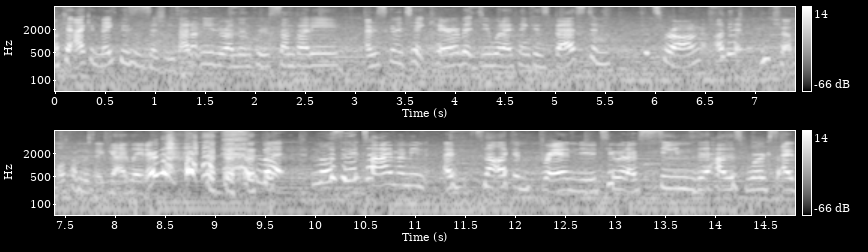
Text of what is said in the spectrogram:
okay, I can make these decisions. I don't need to run them through somebody. I'm just going to take care of it, do what I think is best, and if it's wrong, I'll get in trouble from the big guy later. but most of the time, I mean, I've, it's not like I'm brand new to it. I've seen the, how this works. I've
